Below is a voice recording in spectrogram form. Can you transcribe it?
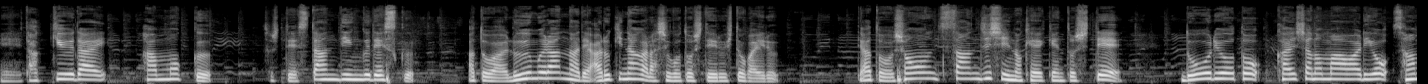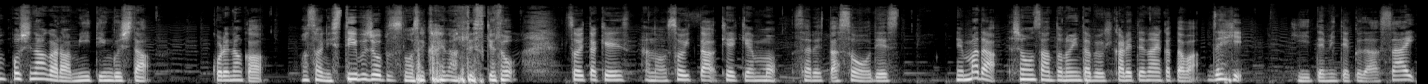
えー、卓球台ハンモックそしてスタンディングデスク、あとはルームランナーで歩きながら仕事している人がいる。で、あと、ショーンさん自身の経験として、同僚と会社の周りを散歩しながらミーティングした。これなんか、まさにスティーブ・ジョブズの世界なんですけど、そういったあのそういった経験もされたそうです。でまだショーンさんとのインタビューを聞かれてない方は、ぜひ聞いてみてください。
